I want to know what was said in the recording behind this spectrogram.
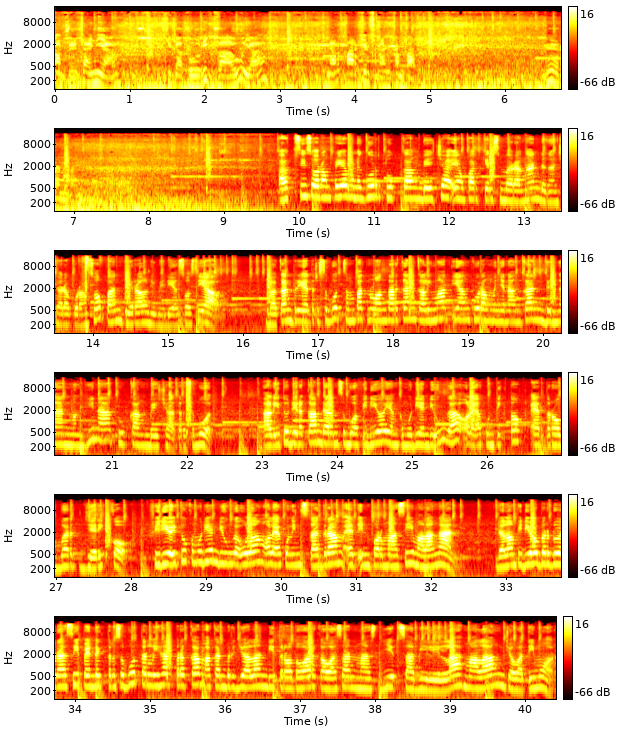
tukang beca ini ya sudah burik bau ya nah, parkir sebagai tempat heran orang Aksi seorang pria menegur tukang beca yang parkir sembarangan dengan cara kurang sopan viral di media sosial. Bahkan pria tersebut sempat melontarkan kalimat yang kurang menyenangkan dengan menghina tukang beca tersebut. Hal itu direkam dalam sebuah video yang kemudian diunggah oleh akun TikTok @robertjericho. Video itu kemudian diunggah ulang oleh akun Instagram @informasimalangan. Dalam video berdurasi pendek tersebut terlihat perekam akan berjalan di trotoar kawasan Masjid Sabilillah Malang, Jawa Timur.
